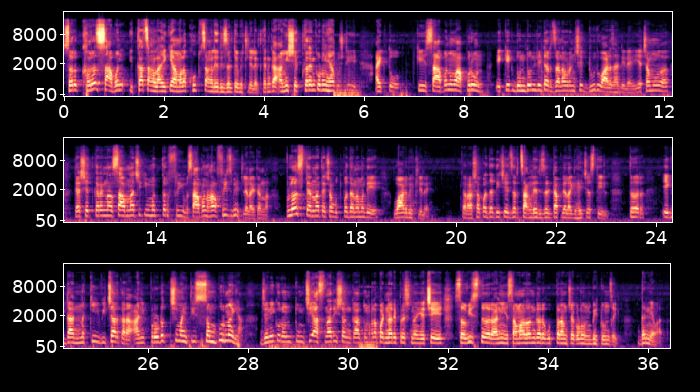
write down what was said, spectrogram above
सर खरंच साबण इतका चांगला आहे की आम्हाला खूप चांगले रिझल्ट भेटलेले आहेत. कारण का आम्ही शेतकऱ्यांकडून ह्या गोष्टी ऐकतो की साबण वापरून एक एक दोन दोन लिटर जनावरांचे दूध वाढ झालेली आहे. याच्यामुळं त्या शेतकऱ्यांना साबणाची किंमत तर फ्री साबण हा फ्रीच भेटलेला आहे त्यांना. प्लस त्यांना त्याच्या उत्पादनामध्ये वाढ भेटलेली आहे. तर अशा पद्धतीचे जर चांगले रिझल्ट आपल्याला घ्यायचे असतील तर एकदा नक्की विचार करा आणि प्रोडक्टची माहिती संपूर्ण घ्या. जेणेकरून तुमची असणारी शंका तुम्हाला पडणारे प्रश्न याचे सविस्तर आणि समाधानकारक उत्तर आमच्याकडून भेटून जाईल. धन्यवाद.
